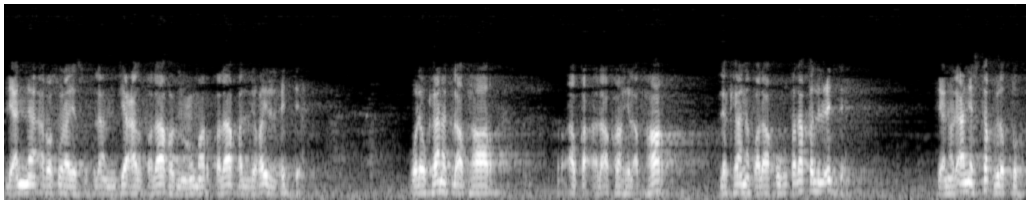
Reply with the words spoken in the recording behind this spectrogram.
لأن الرسول عليه الصلاة والسلام جعل طلاق ابن عمر طلاقا لغير العدة. ولو كانت الأطهار الأقرى هي الأطهار لكان طلاقه طلاقا للعدة لأنه الآن يستقبل الطهر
